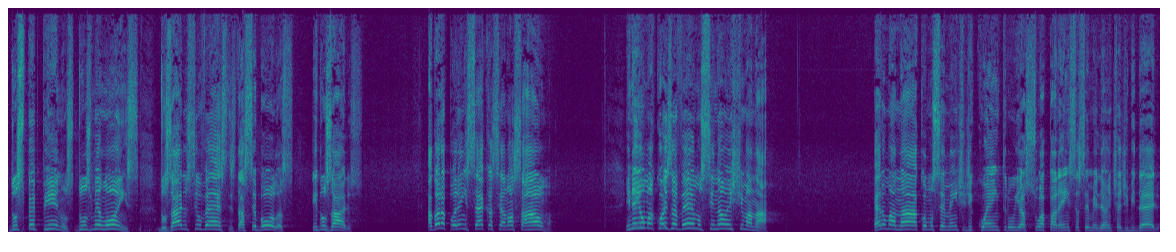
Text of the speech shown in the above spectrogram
dos pepinos, dos melões, dos alhos silvestres, das cebolas e dos alhos. Agora, porém, seca-se a nossa alma, e nenhuma coisa vemos senão este maná. Era o maná como semente de coentro e a sua aparência semelhante à de bidélio.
